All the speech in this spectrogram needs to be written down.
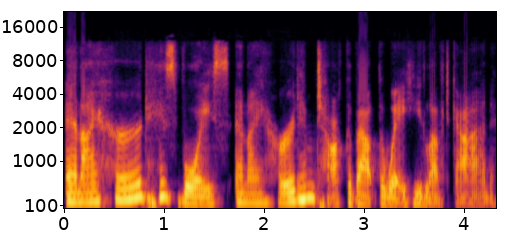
and I heard his voice and I heard him talk about the way he loved God.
